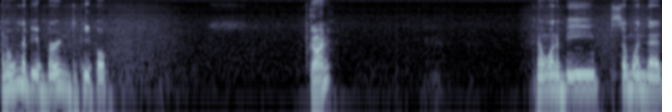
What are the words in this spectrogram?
I don't want to be a burden to people. Go on. I don't want to be someone that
